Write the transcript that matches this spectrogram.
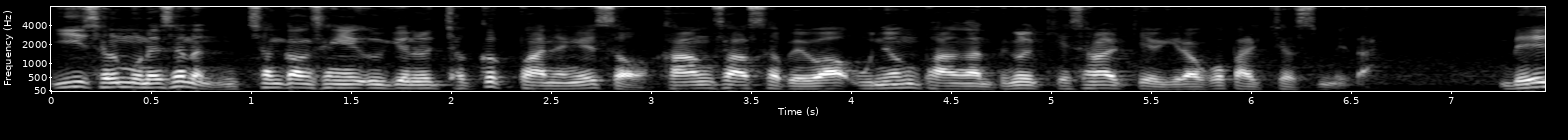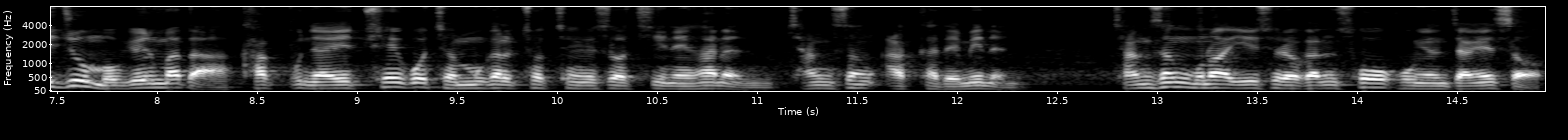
이 설문에서는 청강생의 의견을 적극 반영해서 강사 섭외와 운영 방안 등을 개선할 계획이라고 밝혔습니다. 매주 목요일마다 각 분야의 최고 전문가를 초청해서 진행하는 장성 아카데미는 장성문화예술회관 소공연장에서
